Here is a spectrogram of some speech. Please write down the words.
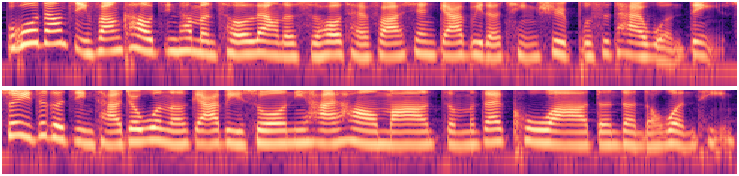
不过，当警方靠近他们车辆的时候，才发现 Gabby 的情绪不是太稳定，所以这个警察就问了 Gabby 说：“你还好吗？怎么在哭啊？”等等的问题。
